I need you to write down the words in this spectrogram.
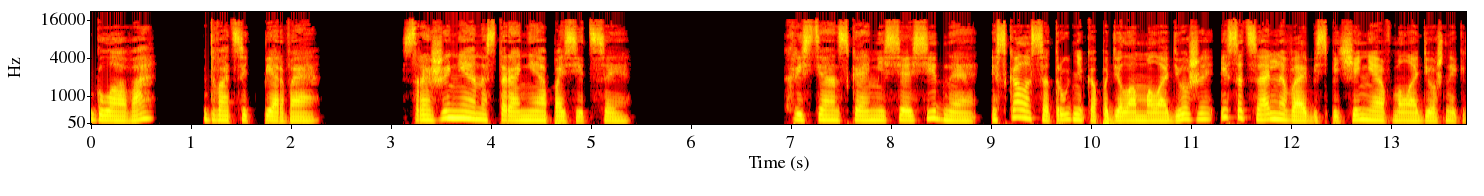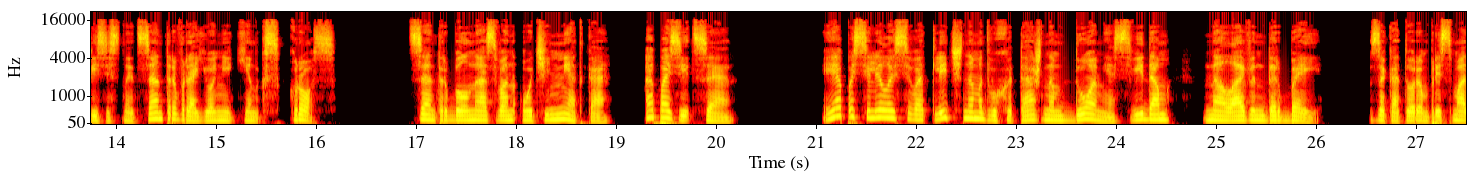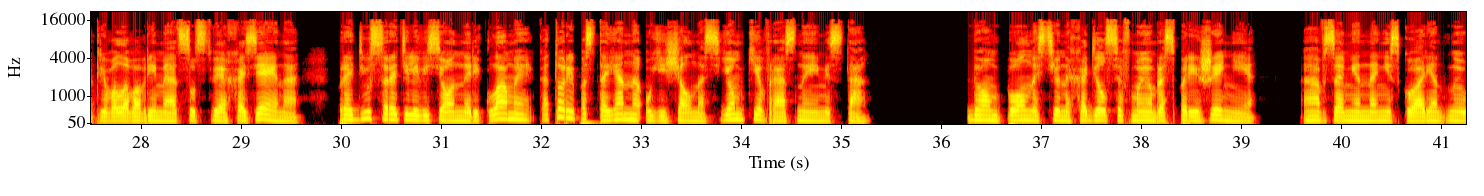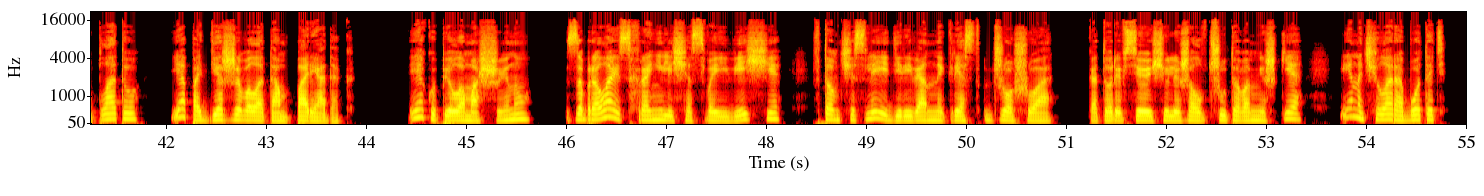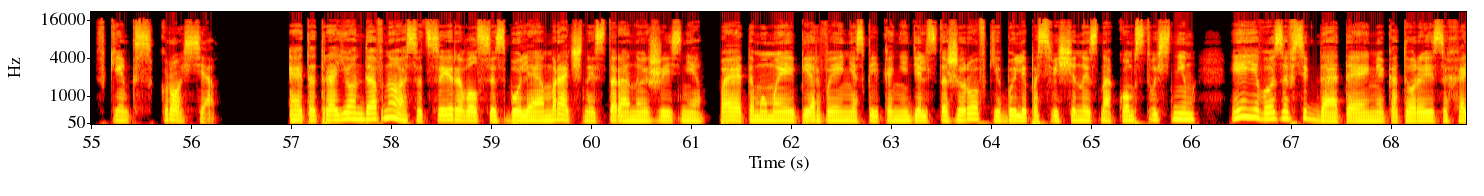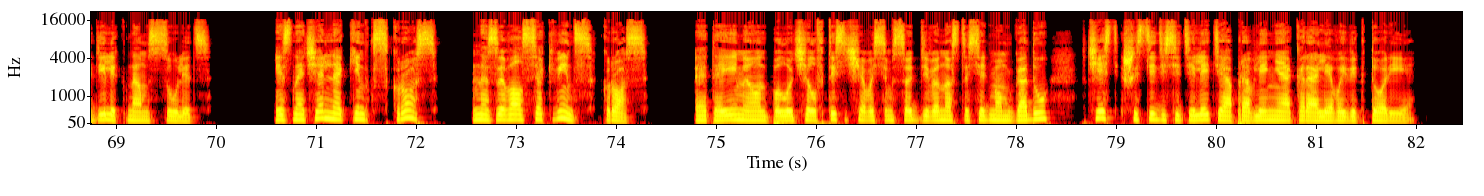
Глава 21. Сражение на стороне оппозиции. Христианская миссия Сиднея искала сотрудника по делам молодежи и социального обеспечения в молодежный кризисный центр в районе Кингс-Кросс. Центр был назван очень метко — «Оппозиция». Я поселилась в отличном двухэтажном доме с видом на Лавендер-Бэй, за которым присматривала во время отсутствия хозяина — продюсера телевизионной рекламы, который постоянно уезжал на съемки в разные места. Дом полностью находился в моем распоряжении, а взамен на низкую арендную плату я поддерживала там порядок. Я купила машину, забрала из хранилища свои вещи, в том числе и деревянный крест Джошуа, который все еще лежал в джутовом мешке, и начала работать в Кингс-Кроссе. Этот район давно ассоциировался с более мрачной стороной жизни, поэтому мои первые несколько недель стажировки были посвящены знакомству с ним и его завсегдатаями, которые заходили к нам с улиц. Изначально Кингс-Кросс назывался Квинс-Кросс. Это имя он получил в 1897 году в честь 60-летия правления королевы Виктории.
